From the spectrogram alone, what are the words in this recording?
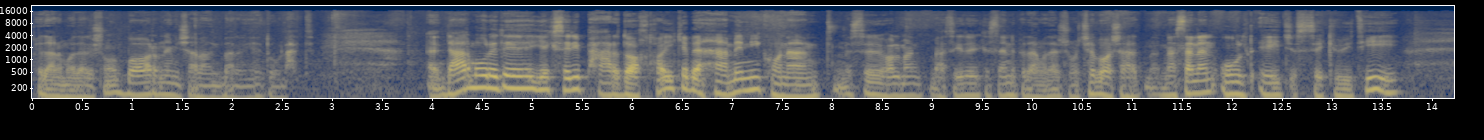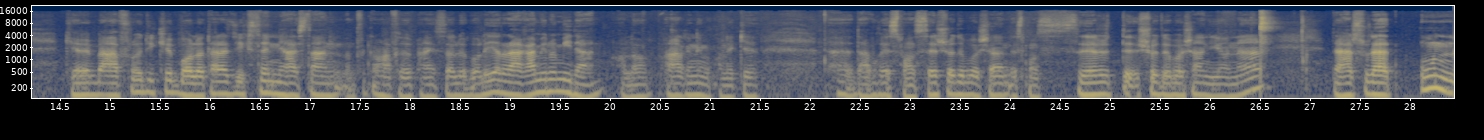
پدر و مادر شما بار نمی‌شوند برای دولت. در مورد یک سری پرداخت هایی که به همه می‌کنند مثل حالا من بحثی دارید که سن پدر مادر شما چه باشد مثلا اولد ایج سکیوریتی که به افرادی که بالاتر از یک سنی هستن فکر کنم 75 سال به بالا یه رقمی رو میدن. حالا فرقی نمی‌کنه که در واقع اسپانسر شده باشن اسپانسر شده باشن یا نه. در هر صورت اون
